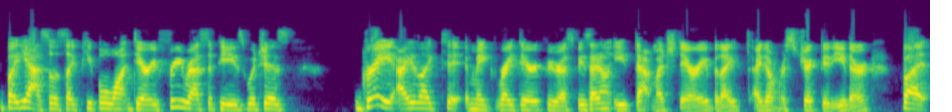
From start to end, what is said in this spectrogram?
but yeah, so it's like people want dairy free recipes, which is great. I like to make right dairy free recipes. I don't eat that much dairy, but I I don't restrict it either. But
